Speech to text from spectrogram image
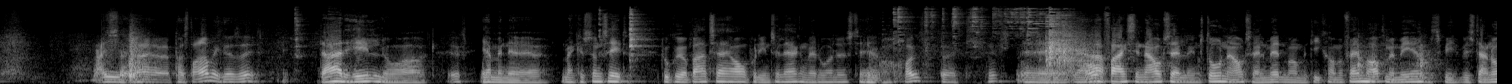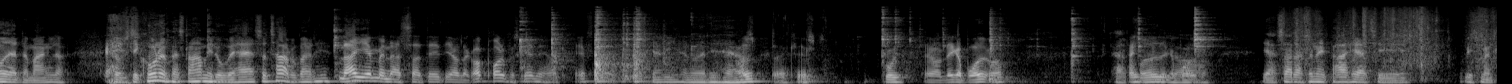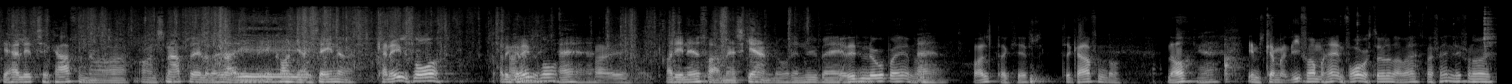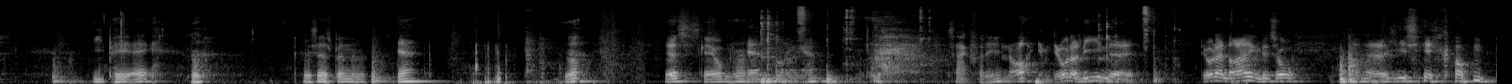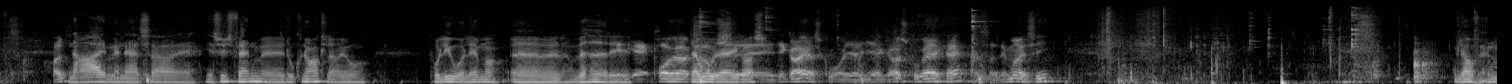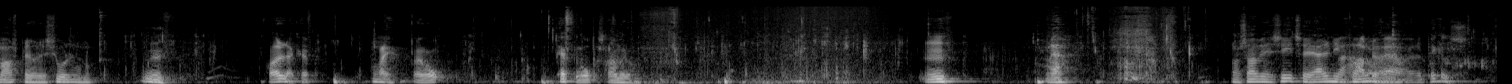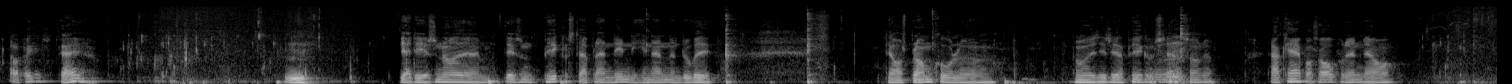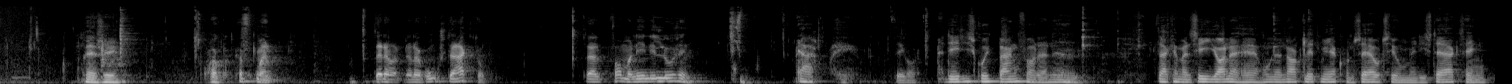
Nej, der er pastrami, kan jeg se. Der er det hele, du. Og, Kæft. jamen, øh, man kan sådan set, du kan jo bare tage over på din tallerken, hvad du har lyst til. Jamen, hold da kæft. Øh, jeg har faktisk en aftale, en stående aftale med dem om, at de kommer fandme op med mere, hvis, vi, hvis der er noget af det, der mangler. Så hvis det kun er pastrami, du vil have, så tager du bare det. Nej, jamen altså, det, jeg vil da godt prøve det forskellige her. Kæft. Skal lige have noget af det her Hold da kæft. Gud, det var lækker brød, hva'? Der er brød, lækker og, brød. ja, så er der sådan et par her til, hvis man skal have lidt til kaffen og, og en snaps, eller hvad hedder det, en cognac senere. Kanelsnore. Er det kanelsnore? Ja, ja. Nej, Og det er nede fra Mads Skjern, du, den nye bag. ja, det er den nu bag. Ja. Hold da kæft. Til kaffen, dog. Nå, Ja. jamen skal man lige frem og have en frokostøl, eller hvad? Hvad fanden er det for noget? IPA. Nå. Det ser spændende ud. Ja, Nå. Yes, skal jeg åbne her? ja det må du gerne. Tak for det. Nå, jamen det var da lige en... øh, Det var da en drejning, det tog. Den havde jeg ikke lige set komme. Hold. Nej, men altså, øh, jeg synes fandme, du knokler jo på liv og lemmer. Øh, hvad hedder det? Ja, prøv at høre, Derude Claus, er, ikke øh, også? det gør jeg sgu, og jeg, jeg gør sgu, hvad jeg kan. Altså, det må jeg sige. Jeg var fandme også blevet lidt sulten nu. Hold da kæft. Nej, det er god. Kæft en god på stramme, du. Ja. Og så vil jeg sige til alle dine punkter. Er det pickles? Er der pickles? Ja, ja. Mm. Ja, det er sådan noget, øh, det er sådan pickles, der er blandet ind i hinanden, du ved. Der er også blomkål og noget af de der pickles mm. der, så der. Der er kapers over på den derovre. Kan jeg se. Hold kæft, mand. Den er, den er god stærk, du. Så får man lige en lille lussing. Ja, Ej, det er godt. det er de sgu ikke bange for dernede. Mm. Der kan man sige, at Jonna hun er nok lidt mere konservativ med de stærke ting.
